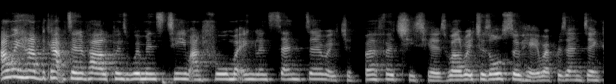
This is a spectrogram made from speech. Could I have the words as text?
And we have the captain of Harlequins women's team and former England centre, Rachel Burford. She's here as well. Rachel's also here representing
